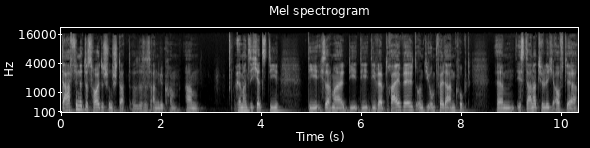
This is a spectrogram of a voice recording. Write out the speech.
da findet es heute schon statt. Also das ist angekommen. Ähm, wenn man sich jetzt die, die, ich sag mal, die, die, die Web3-Welt und die Umfelder anguckt, ähm, ist da natürlich auf der,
